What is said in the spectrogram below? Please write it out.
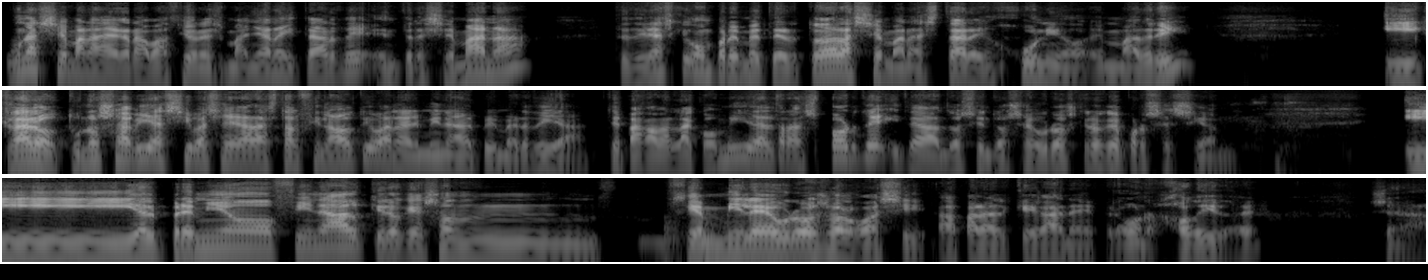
una semana de grabaciones mañana y tarde, entre semana, te tenías que comprometer toda la semana a estar en junio en Madrid. Y claro, tú no sabías si ibas a llegar hasta el final o te iban a eliminar el primer día. Te pagaban la comida, el transporte y te dan 200 euros, creo que por sesión. Y el premio final creo que son 100.000 euros o algo así ah, para el que gane. Pero bueno, jodido, ¿eh? O sea,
